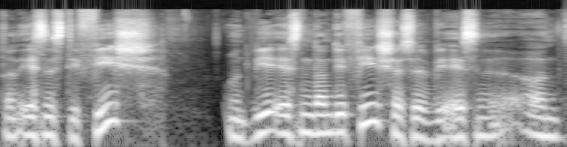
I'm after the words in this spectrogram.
Dann essen es die Fisch und wir essen dann die Fische, also wir essen und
